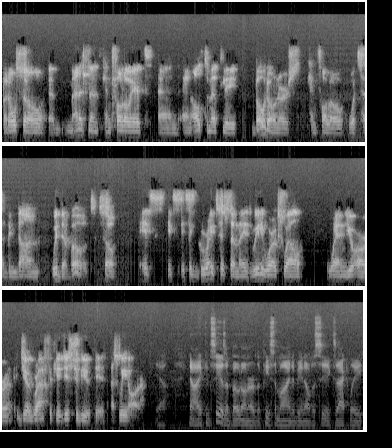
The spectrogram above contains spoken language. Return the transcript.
but also um, management can follow it, and and ultimately boat owners can follow what's has been done with their boat. So it's it's it's a great system, and it really works well when you are geographically distributed as we are. Yeah. Now, I can see as a boat owner the peace of mind of being able to see exactly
